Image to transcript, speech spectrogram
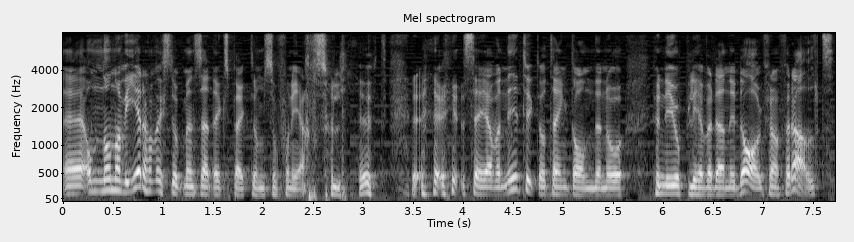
Eh, om någon av er har växt upp med en ZX Spectrum så får ni absolut säga vad ni tyckte och tänkte om den och hur ni upplever den idag framför allt.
